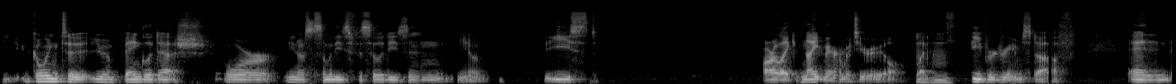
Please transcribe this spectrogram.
you going to you know Bangladesh or you know some of these facilities in you know the east are like nightmare material, like mm-hmm. fever dream stuff. And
